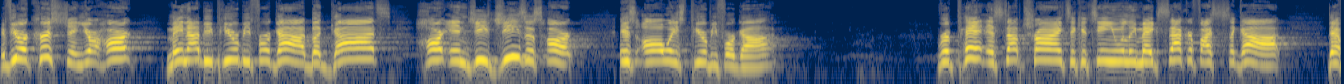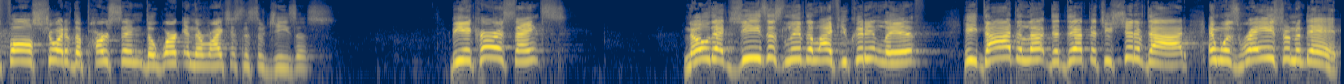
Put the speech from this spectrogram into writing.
If you're a Christian, your heart may not be pure before God, but God's heart in Jesus, heart is always pure before God. Repent and stop trying to continually make sacrifices to God that fall short of the person, the work, and the righteousness of Jesus. Be encouraged, saints. Know that Jesus lived a life you couldn't live. He died the death that you should have died and was raised from the dead.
